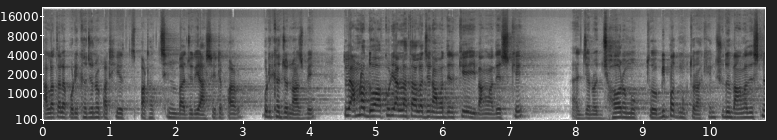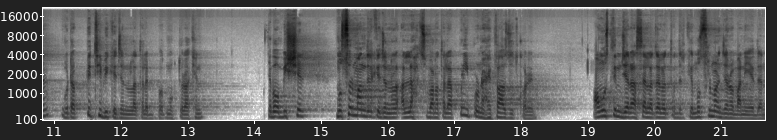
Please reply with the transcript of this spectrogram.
আল্লাহ তালা পরীক্ষার জন্য পাঠিয়ে, পাঠাচ্ছেন বা যদি আসে এটা পরীক্ষার জন্য আসবে। তবে আমরা দোয়া করি আল্লাহ তাআলা যেন আমাদেরকে এই বাংলাদেশকে যেন ঝড় মুক্ত বিপদমুক্ত রাখেন। শুধু বাংলাদেশ না, গোটা পৃথিবীকে যেন আল্লাহ তালা বিপদমুক্ত রাখেন এবং বিশ্বের মুসলমানদেরকে যেন আল্লাহ সুবাহ তালা পরিপূর্ণ হেফাজত করেন। অমুসলিম যারা আছে, আল্লাহ তালা তাদেরকে মুসলমান যেন বানিয়ে দেন।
